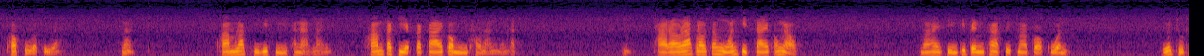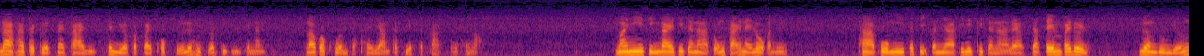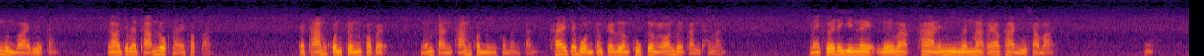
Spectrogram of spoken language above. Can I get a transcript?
เพราะกลัวเสือ นั่น ความรักชีวิตมีขนาดไหน ความตะเกียกตะกายก็มีเท่านั้นเหมือนกัน ถ้าเรารักเราสงวนจิตใจของเรามาให้สิ่งที่เป็นข้าศึกมาก่อกวน หรือฉุดลากให้ไปเกิดไปตายอยู่ เช่นเดียวกับไปพบเสือหรือให้เสือติดอยู่เช่นนั้น เราก็ควรจะพยายามตะเกียบตะกายตัวของเรา ไม่มีสิ่งใดที่จะน่าสงสัยในโลกอันนี้ ถ้าผู้มีสติปัญญาพินิจพิจารณาแล้ว จะเต็มไปด้วยเรื่องยุ่งเหยิงวุ่นวายไปด้วยกัน เราจะไปถามโลกไหนเข้าไปไปถามคนจนก็ไปเหมือนกัน ถามคนมีก็เหมือนกัน ใครจะบ่นตั้งแต่เรื่องทุกข์เรื่องร้อนด้วยกันทั้งนั้น ไม่เคยได้ยินเลยเลยว่าข้าเนี้มีเงินมากแล้วข้าอยู่สบาย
